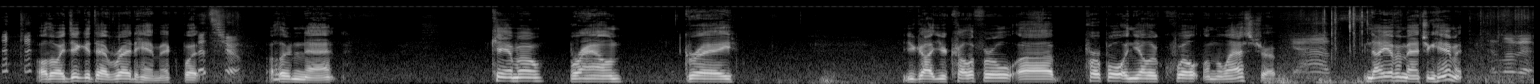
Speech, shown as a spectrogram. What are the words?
Although I did get that red hammock, but That's true. other than that, camo, brown, gray. You got your colorful uh, purple and yellow quilt on the last trip. Yes, Now you have a matching hammock. I love it.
